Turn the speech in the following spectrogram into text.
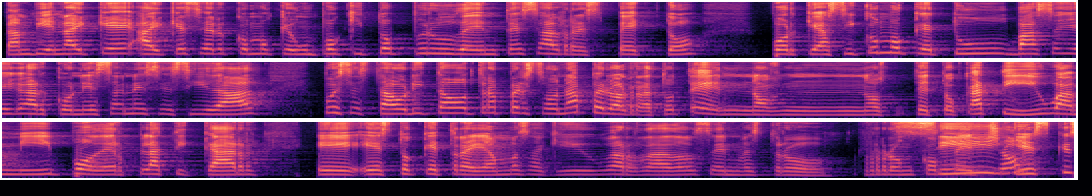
también hay que, hay que ser como que un poquito prudentes al respecto, porque así como que tú vas a llegar con esa necesidad, pues está ahorita otra persona, pero al rato te, no, te toca a ti o a mí poder platicar eh, esto que traíamos aquí guardados en nuestro ronco pecho. Sí, y es que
